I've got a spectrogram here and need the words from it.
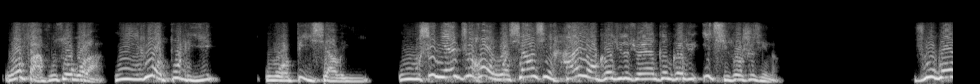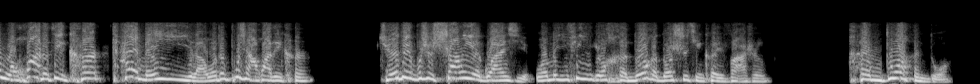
我反复说过了，你若不离，我必相依。五十年之后，我相信还有格局的学员跟格局一起做事情呢。如果我画的这坑太没意义了，我都不想画这坑。绝对不是商业关系，我们一定有很多很多事情可以发生，很多很多，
